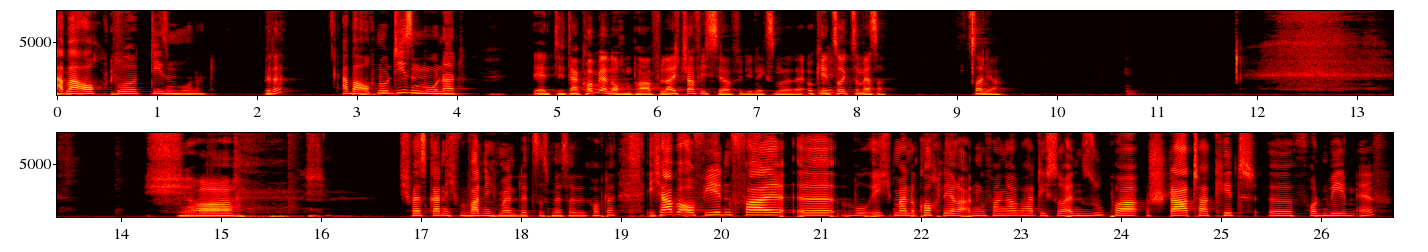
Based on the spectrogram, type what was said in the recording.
Aber auch nur diesen Monat. Bitte? Aber auch nur diesen Monat. Ja, da kommen ja noch ein paar. Vielleicht schaffe ich es ja für die nächsten Monate. Okay, zurück zum Messer. Sonja. Ja. Ich, weiß gar nicht, wann ich mein letztes Messer gekauft habe. Ich habe auf jeden Fall, äh, wo ich meine Kochlehre angefangen habe, hatte ich so ein super Starter-Kit äh, von WMF.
